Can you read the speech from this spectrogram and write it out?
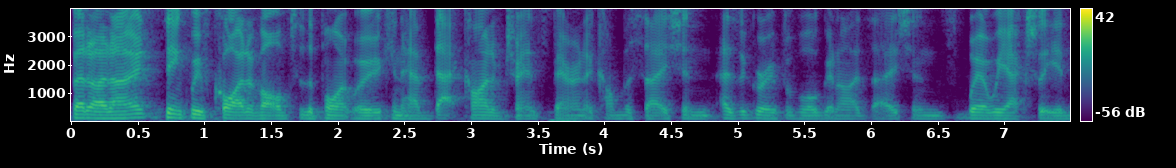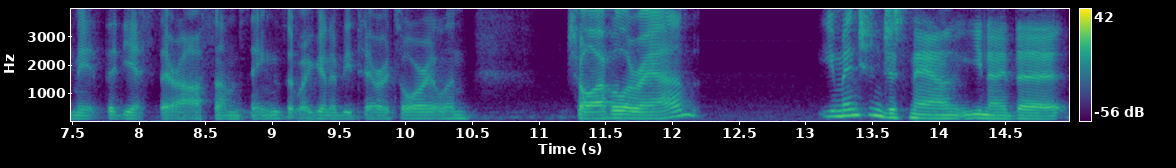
But I don't think we've quite evolved to the point where we can have that kind of transparent a conversation as a group of organisations where we actually admit that, yes, there are some things that we're going to be territorial and tribal around. You mentioned just now, you know, the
